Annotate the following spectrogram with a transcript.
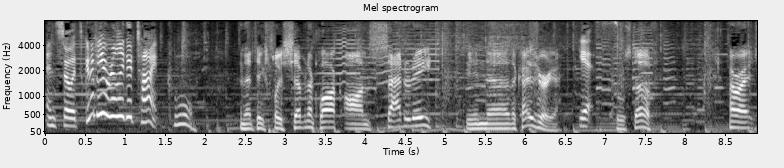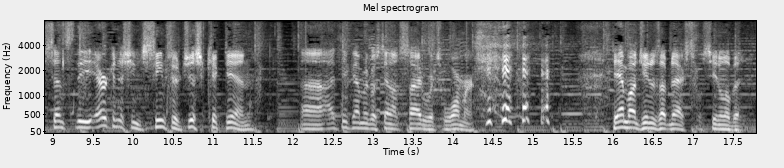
and so it's going to be a really good time. Cool. And that takes place 7 o'clock on Saturday in uh, the Keizer area. Yes. Cool stuff. All right, since the air conditioning seems to have just kicked in, uh, I think I'm going to go stand outside where it's warmer. Dan Bongino's up next. We'll see you in a little bit.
